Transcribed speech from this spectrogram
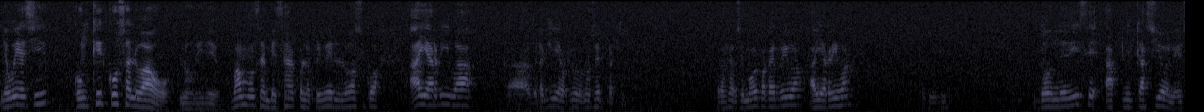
Le voy a decir con qué cosa lo hago los videos. Vamos a empezar con lo primero, lo básico. Ahí arriba, ver aquí arriba, no sé, por aquí. Por se mueve para acá arriba, ahí arriba. Donde dice aplicaciones.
